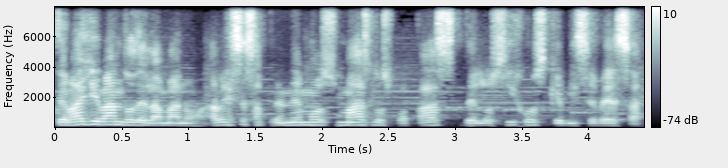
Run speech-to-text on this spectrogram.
te va llevando de la mano. A veces aprendemos más los papás de los hijos que viceversa,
